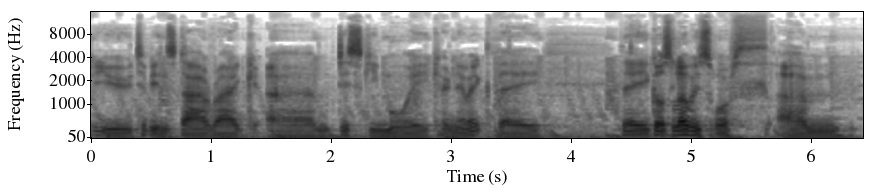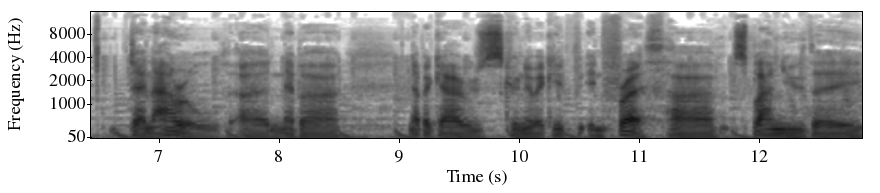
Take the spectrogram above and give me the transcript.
you tibians da rag um, disgi mwy Cernewic they they gos lowis wrth um, den arol uh, neba neba gaws Cernewic in freth ha they they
